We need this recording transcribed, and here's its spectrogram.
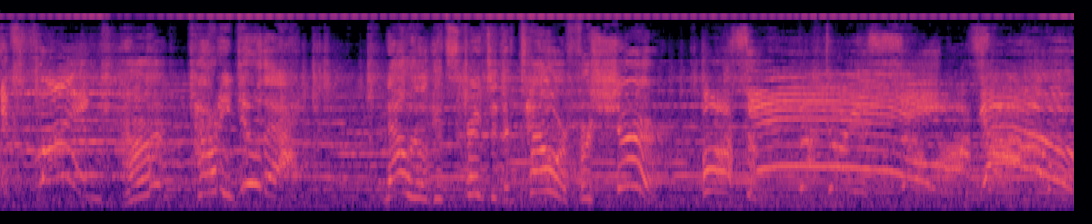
It's flying! Huh? How'd he do that? Now he'll get straight to the tower for sure. Awesome! That guy is so awesome!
